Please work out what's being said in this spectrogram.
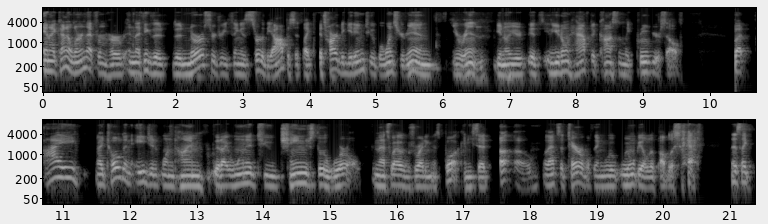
And I kind of learned that from her. And I think the the neurosurgery thing is sort of the opposite. Like it's hard to get into, but once you're in, you're in. You know, you're it's you don't have to constantly prove yourself. But I I told an agent one time that I wanted to change the world. And that's why I was writing this book. And he said, uh oh, well, that's a terrible thing. We, we won't be able to publish that. And it's like,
